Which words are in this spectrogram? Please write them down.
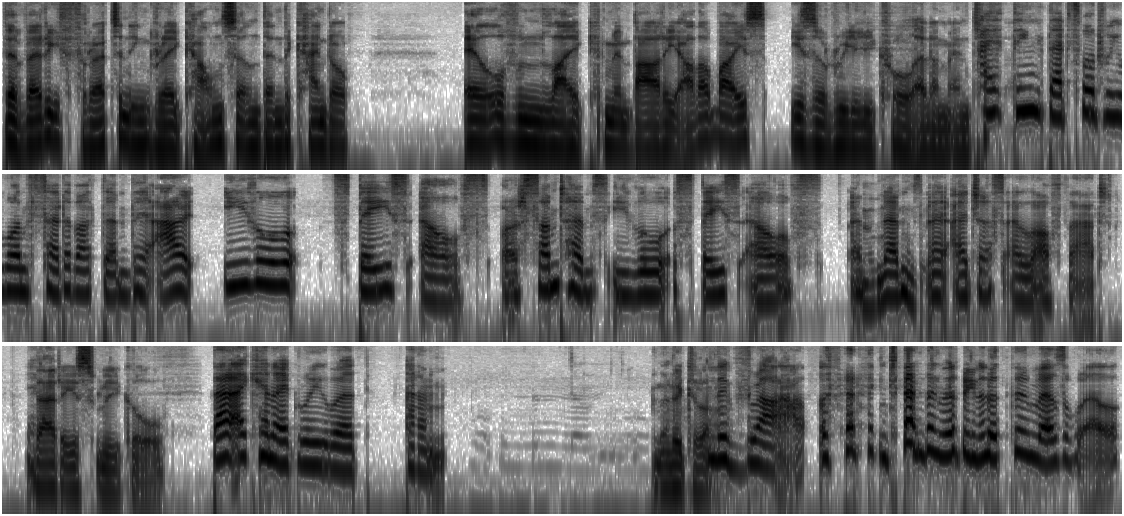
the very threatening Grey Council and then the kind of elven like Minbari otherwise is a really cool element. I think that's what we once said about them. They are evil space elves, or sometimes evil space elves, and that's I, I just I love that. Yeah. That is really cool. But I can agree with um the Graf. I can agree with him as well.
